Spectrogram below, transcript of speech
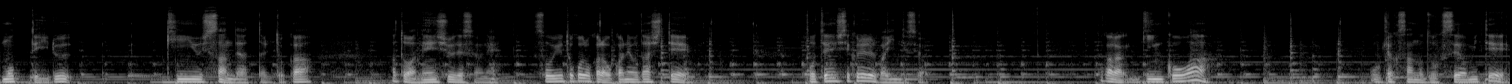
持っている金融資産であったりとかあとは年収ですよね。そういうところからお金を出して補填してくれればいいんですよ。だから銀行はお客さんの属性を見て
